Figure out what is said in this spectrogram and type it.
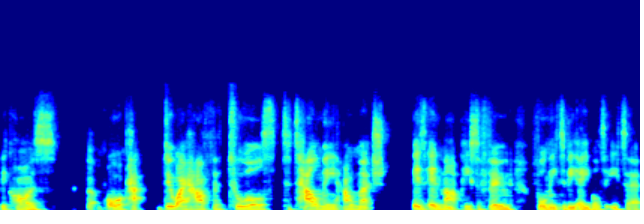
Because or do I have the tools to tell me how much is in that piece of food for me to be able to eat it?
